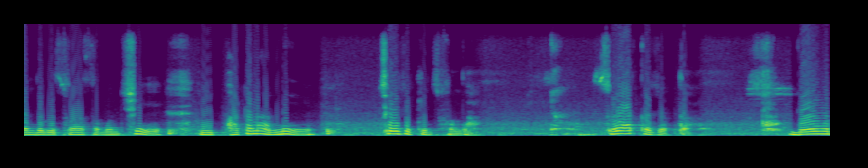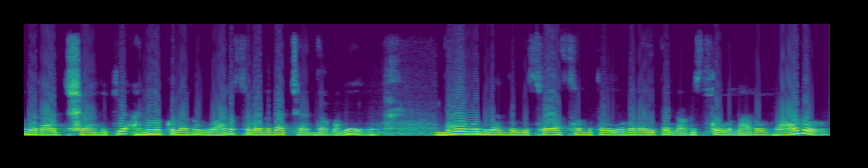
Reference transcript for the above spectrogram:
ఎందు విశ్వాసం ఉంచి ఈ పట్టణాన్ని చేజెక్కించుకుందాం. సువార్త చెప్తా. దేవుని రాజ్యానికి అనేకులను వారసులనుగా చేద్దామని దేవుని అందు విశ్వాసంతో ఎవరైతే నడుస్తూ ఉన్నారో వారు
